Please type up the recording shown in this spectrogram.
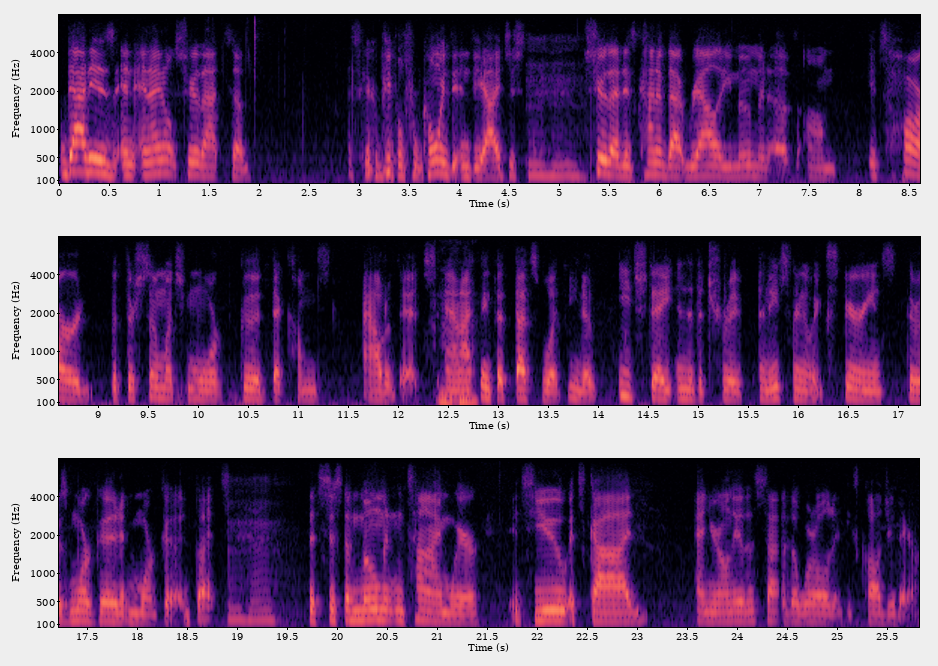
that is, and and I don't share that to scare people from going to India. I just mm-hmm. share that as kind of that reality moment of um, it's hard, but there's so much more good that comes out of it. Mm-hmm. And I mm-hmm. think that that's what, you know, each day into the trip and each thing that we experience, there's more good and more good. But mm-hmm. it's just a moment in time where it's you, it's God, and you're on the other side of the world and He's called you there.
